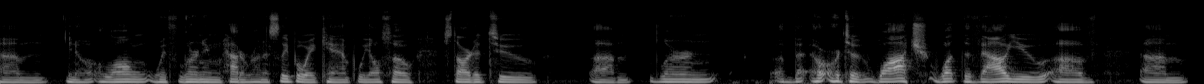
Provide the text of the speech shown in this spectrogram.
um, you know, along with learning how to run a sleepaway camp, we also started to um, learn about, or to watch what the value of um,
